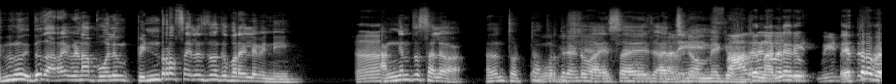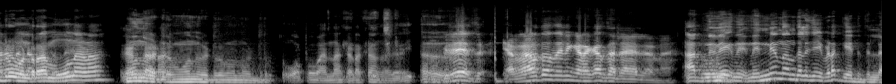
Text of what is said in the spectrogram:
ഇത് ഇത് തറ വീണാ പോലും പിൻഡ്രോപ്പ് ഓഫ് സൈലൻസ് എന്നൊക്കെ പറയില്ലേ പിന്നെ അങ്ങനത്തെ സ്ഥലമാ. അതും തൊട്ടപ്പുറത്ത് രണ്ട് വയസ്സായ അച്ഛനും അമ്മയൊക്കെ ഉണ്ട്. പക്ഷെ നല്ലൊരു എത്ര ബെഡ്റൂം ഉണ്ടാ. മൂന്നാണോ? മൂന്ന് ബെഡ്റൂം മൂന്ന് ബെഡ്റൂം മൂന്ന് ബെഡ്റൂം. അപ്പൊ വന്നാ കിടക്കാൻ സ്ഥലമായി പിന്നെ എറണാകുളത്ത് എന്തെങ്കിലും കിടക്കാൻ നിന്നെ ഒന്നും എന്തായാലും ഞാൻ ഇവിടെ കേട്ടത്തില്ല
